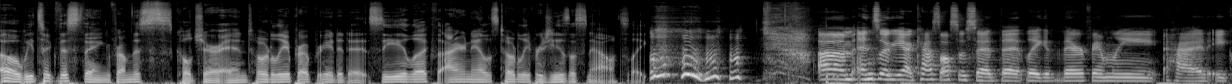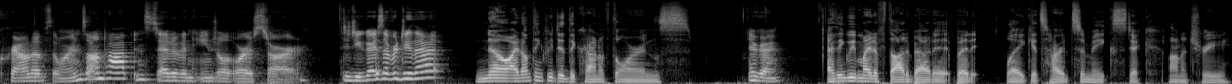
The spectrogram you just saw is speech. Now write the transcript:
oh we took this thing from this culture and totally appropriated it see look the iron nail is totally for jesus now it's like Um, and so yeah, Cass also said that like their family had a crown of thorns on top instead of an angel or a star. Did you guys ever do that? no i don't think we did the crown of thorns Okay. I think we might have thought about it but like it's hard to make stick on a tree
